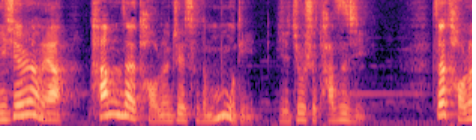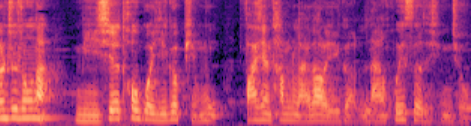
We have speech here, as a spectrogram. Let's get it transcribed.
米歇认为啊，他们在讨论这次的目的，也就是他自己。在讨论之中呢，米歇透过一个屏幕发现他们来到了一个蓝灰色的星球。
